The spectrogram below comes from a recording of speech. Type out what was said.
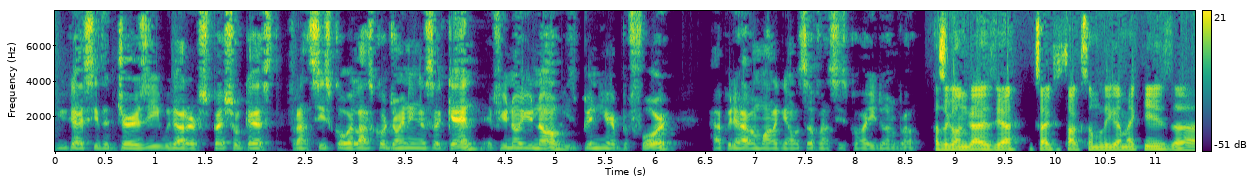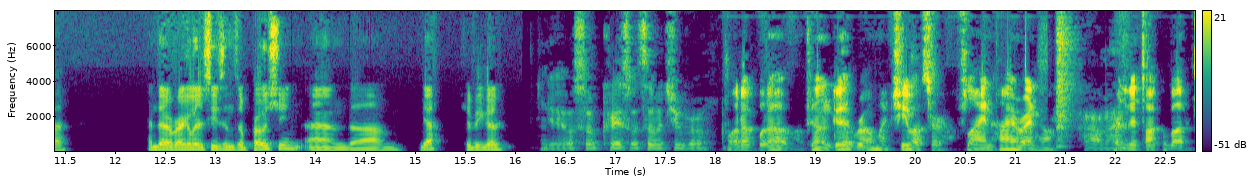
You guys see the jersey. We got our special guest, Francisco Velasco, joining us again. If you know, you know. He's been here before. Happy to have him on again. What's up, Francisco? How you doing, bro? How's it going, guys? Yeah, excited to talk some Liga MX. Uh, and the regular season's approaching, and um, yeah, should be good. Yeah, what's up, Chris? What's up with you, bro? What up? What up? I'm feeling good, bro. My Chivas are flying high right now. Oh, Ready to talk about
